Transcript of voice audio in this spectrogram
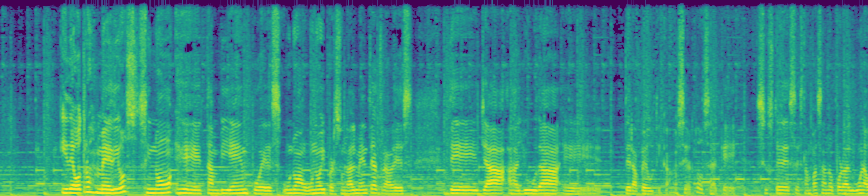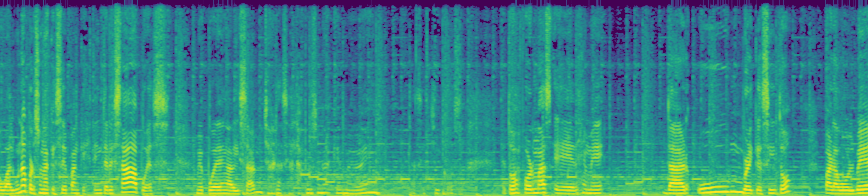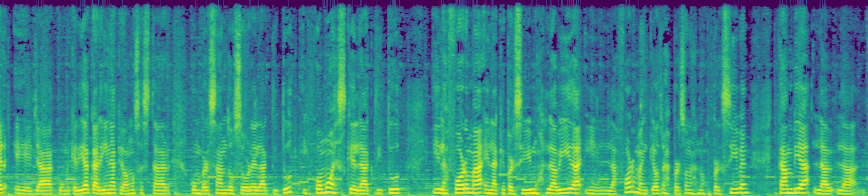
y de otros medios, sino eh, también pues uno a uno y personalmente a través de ya ayuda eh, terapéutica, ¿no es cierto? O sea que si ustedes están pasando por alguna o alguna persona que sepan que esté interesada, pues me pueden avisar. Muchas gracias a las personas que me ven. Gracias chicos. De todas formas, eh, déjenme dar un brequecito para volver eh, ya con mi querida Karina que vamos a estar conversando sobre la actitud y cómo es que la actitud y la forma en la que percibimos la vida y en la forma en que otras personas nos perciben cambia,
